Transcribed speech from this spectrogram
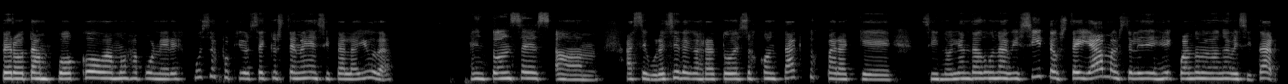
Pero tampoco vamos a poner excusas porque yo sé que usted necesita la ayuda. Entonces, um, asegúrese de agarrar todos esos contactos para que si no le han dado una visita, usted llama usted le dice, ¿cuándo me van a visitar?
